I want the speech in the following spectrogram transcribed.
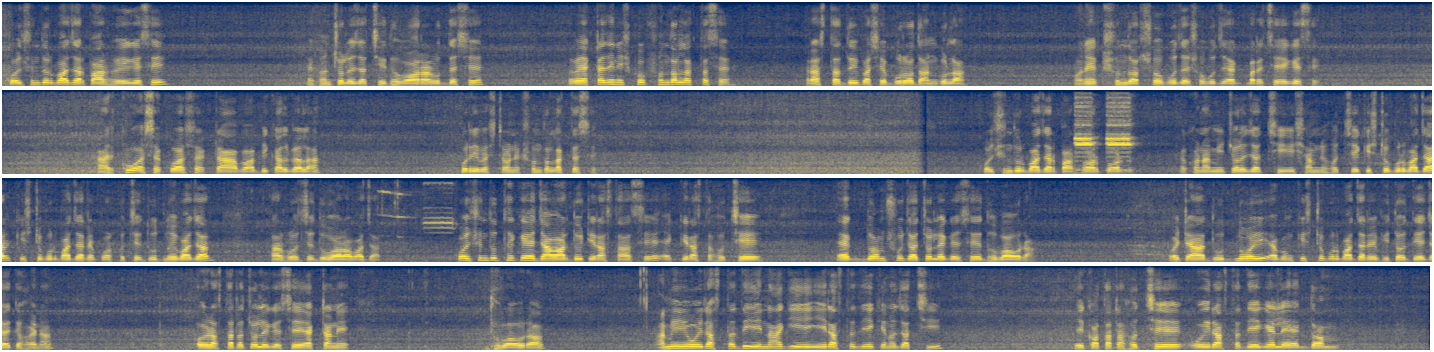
কলসিন্দুর বাজার পার হয়ে গেছি। এখন চলে যাচ্ছি ধোবাওয়ার উদ্দেশ্যে। তবে একটা জিনিস খুব সুন্দর লাগতেছে, রাস্তার দুই পাশে বুড়ো ধানগুলা অনেক সুন্দর সবুজে সবুজে একবারে ছেয়ে গেছে। আর কুয়াশা কুয়াশা একটা আবা বিকালবেলা, পরিবেশটা অনেক সুন্দর লাগতেছে। কলসিন্দুর বাজার পার হওয়ার পর এখন আমি চলে যাচ্ছি, সামনে হচ্ছে কৃষ্ণপুর বাজার। কৃষ্ণপুর বাজারের পর হচ্ছে দুধনই বাজার, তারপর হচ্ছে দুবারা বাজার। কলসিন্দুর থেকে যাওয়ার দুইটি রাস্তা আছে। একটি রাস্তা হচ্ছে একদম সোজা চলে গেছে ধোবাওরা ওইটা দুধনই এবং কৃষ্ণপুর বাজারের ভিতর দিয়ে যাইতে হয় না। ওই রাস্তাটা চলে গেছে একটানে ধোবাওরা আমি ওই রাস্তা দিয়ে না গিয়ে এই রাস্তা দিয়ে কেন যাচ্ছি? এই কথাটা হচ্ছে, ওই রাস্তা দিয়ে গেলে একদম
